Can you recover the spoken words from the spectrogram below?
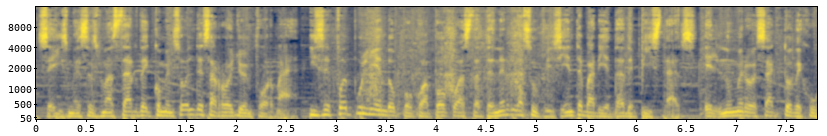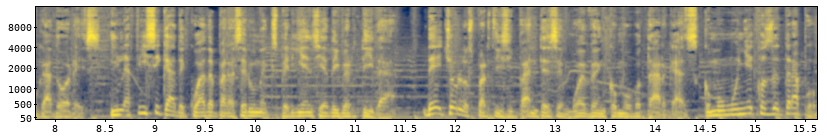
Seis meses más tarde comenzó el desarrollo en forma y se fue puliendo poco a poco hasta tener la suficiente variedad de pistas, el número exacto de jugadores y la física adecuada para hacer una experiencia divertida. De hecho, los participantes se mueven como botargas, como muñecos de trapo.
